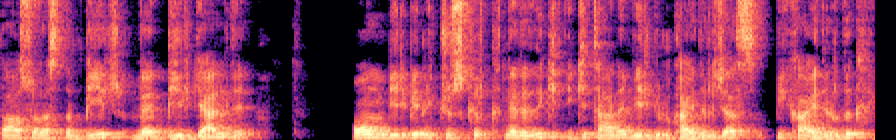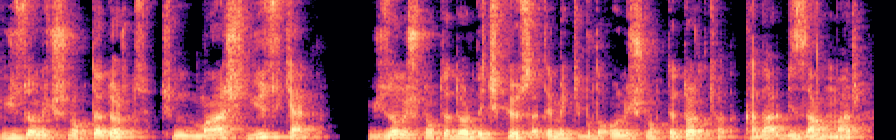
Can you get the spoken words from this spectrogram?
daha sonrasında 1 ve 1 geldi. 11.340 ne dedik? 2 tane virgül kaydıracağız. Bir kaydırdık 113.4. Şimdi maaş 100 iken 113.4'e çıkıyorsa demek ki burada 13.4 kadar bir zam var.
